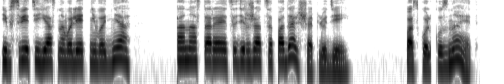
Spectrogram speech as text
и в свете ясного летнего дня она старается держаться подальше от людей, поскольку знает,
